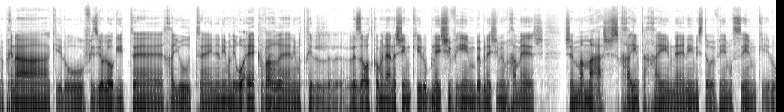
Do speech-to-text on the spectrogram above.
מבחינה כאילו פיזיולוגית, אה, חיות, אה, עניינים, אני רואה כבר, אה, אני מתחיל לזהות כל מיני אנשים כאילו בני 70 ובני 75, שממש חיים את החיים, נהנים, מסתובבים, עושים, כאילו,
